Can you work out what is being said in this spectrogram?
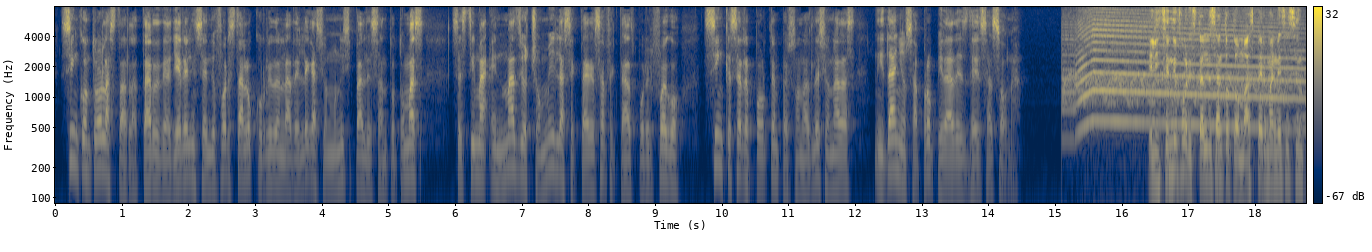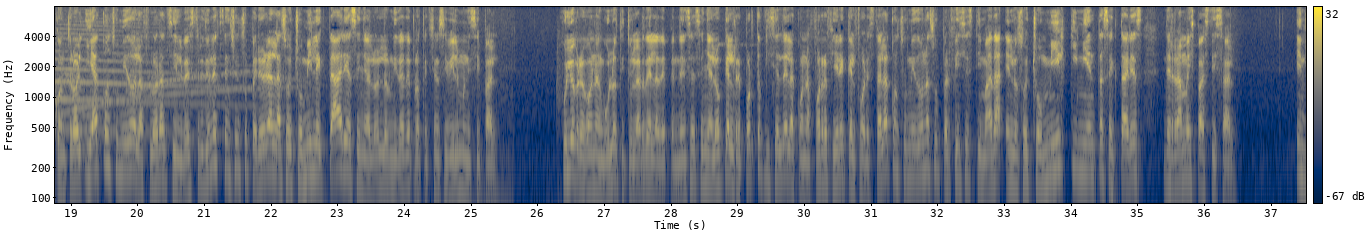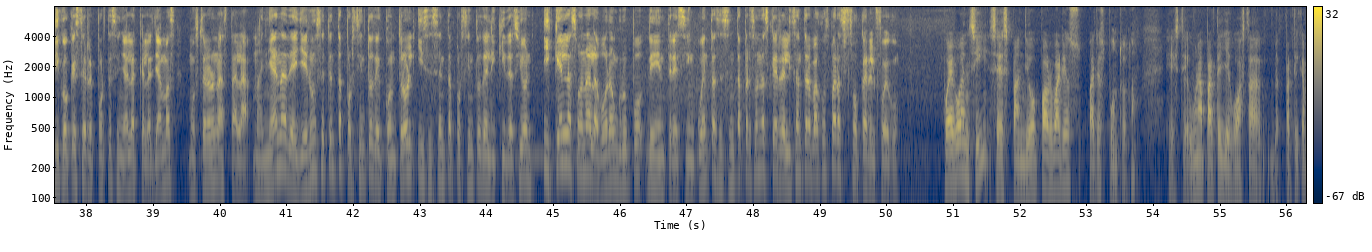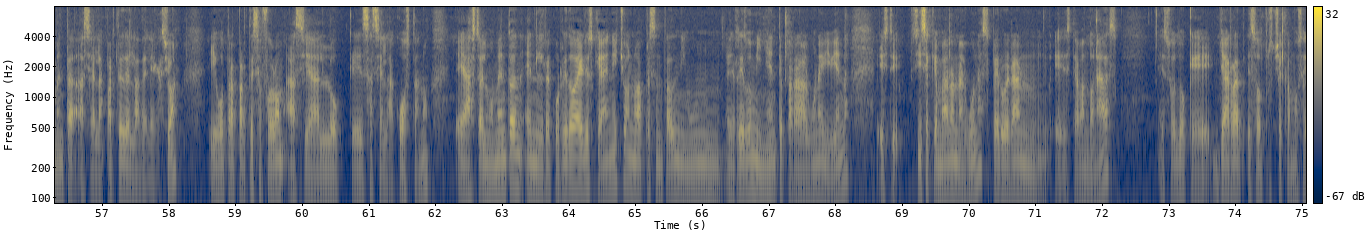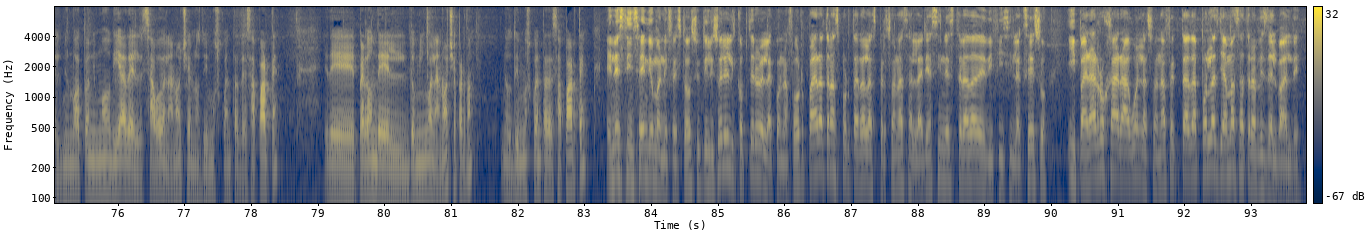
Sin control hasta la tarde de ayer, el incendio forestal ocurrido en la delegación municipal de Santo Tomás se estima en más de 8 mil las hectáreas afectadas por el fuego, sin que se reporten personas lesionadas ni daños a propiedades de esa zona. El incendio forestal de Santo Tomás permanece sin control y ha consumido la flora silvestre de una extensión superior a las 8.000 hectáreas, señaló la Unidad de Protección Civil Municipal. Julio Obregón Angulo, titular de la dependencia, señaló que el reporte oficial de la CONAFOR refiere que el forestal ha consumido una superficie estimada en los 8.500 hectáreas de rama y pastizal. Indicó que este reporte señala que las llamas mostraron hasta la mañana de ayer un 70% de control y 60% de liquidación y que en la zona labora un grupo de entre 50 a 60 personas que realizan trabajos para sofocar el fuego. Fuego en sí se expandió por varios, varios puntos, ¿no? Este, una parte llegó hasta prácticamente hacia la parte de la delegación y otra parte se fueron hacia lo que es hacia la costa. ¿no? Eh, hasta el momento en, el recorrido aéreo que han hecho no ha presentado ningún eh, riesgo inminente para alguna vivienda. Este, sí se quemaron algunas, pero eran este, abandonadas. Eso es lo que ya nosotros checamos el mismo, el mismo día del sábado en la noche, nos dimos cuenta de esa parte, de, perdón, del domingo en la noche, perdón nos dimos cuenta de esa parte. En este incendio manifestó se utilizó el helicóptero de la CONAFOR para transportar a las personas al área siniestrada de difícil acceso y para arrojar agua en la zona afectada por las llamas a través del balde.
